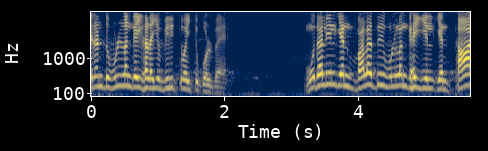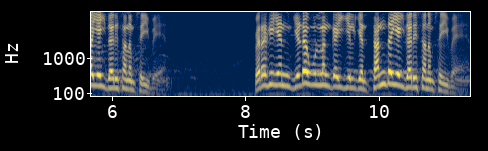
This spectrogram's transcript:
இரண்டு உள்ளங்கைகளையும் விரித்து வைத்துக் கொள்வேன். முதலில் என் வலது உள்ளங்கையில் என் தாயை தரிசனம் செய்வேன். பிறகு என் இட உள்ளங்கையில் என் தந்தையை தரிசனம் செய்வேன்.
